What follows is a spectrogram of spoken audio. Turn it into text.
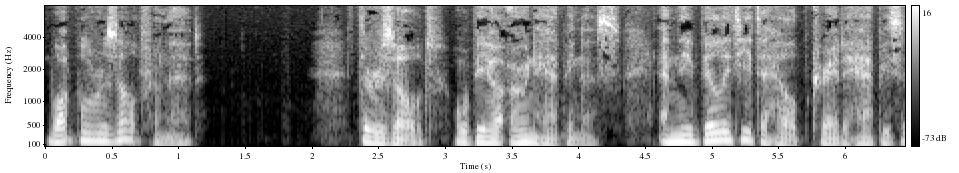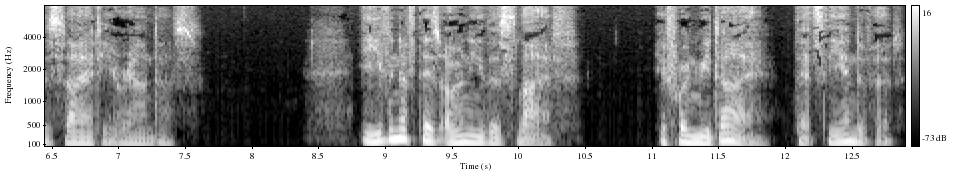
what will result from that? The result will be our own happiness and the ability to help create a happy society around us. Even if there's only this life, if when we die, that's the end of it,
